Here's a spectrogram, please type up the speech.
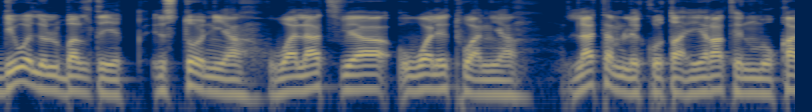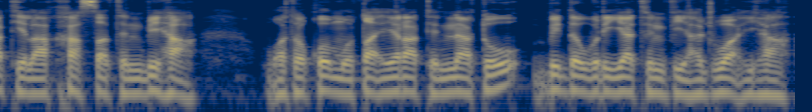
دول البلطيق إستونيا ولاتفيا وليتوانيا لا تملك طائرات مقاتلة خاصة بها وتقوم طائرات الناتو بدوريات في أجوائها.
